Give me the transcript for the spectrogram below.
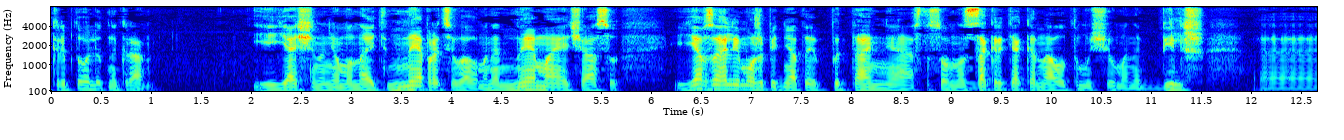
криптовалютний кран, і я ще на ньому навіть не працював, у мене немає часу. Я взагалі можу підняти питання стосовно закриття каналу, тому що у мене більш е,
